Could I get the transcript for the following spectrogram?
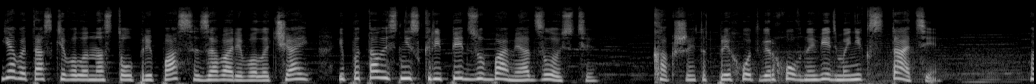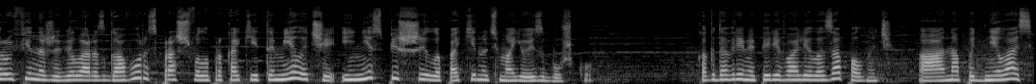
Я вытаскивала на стол припасы, заваривала чай и пыталась не скрипеть зубами от злости. Как же этот приход верховной ведьмы не кстати! Руфина же вела разговор, спрашивала про какие-то мелочи и не спешила покинуть мою избушку. Когда время перевалило за полночь, а она поднялась,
